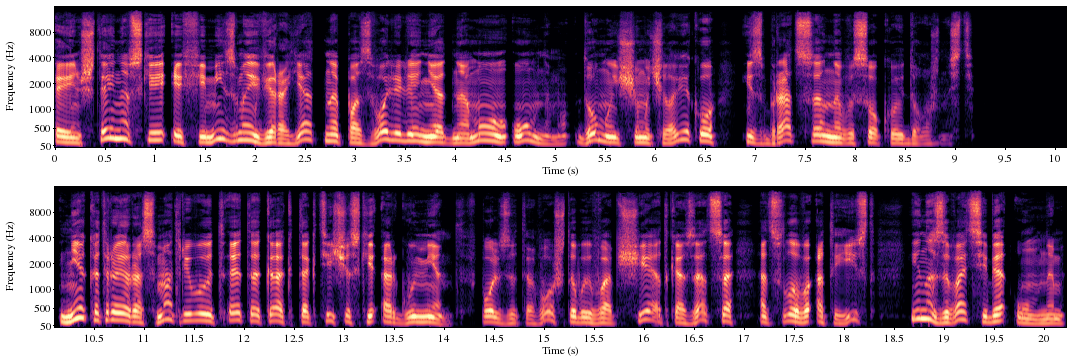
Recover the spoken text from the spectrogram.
Эйнштейновские эвфемизмы, вероятно, позволили ни одному умному, думающему человеку избраться на высокую должность. Некоторые рассматривают это как тактический аргумент в пользу того, чтобы вообще отказаться от слова «атеист» и называть себя умным,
